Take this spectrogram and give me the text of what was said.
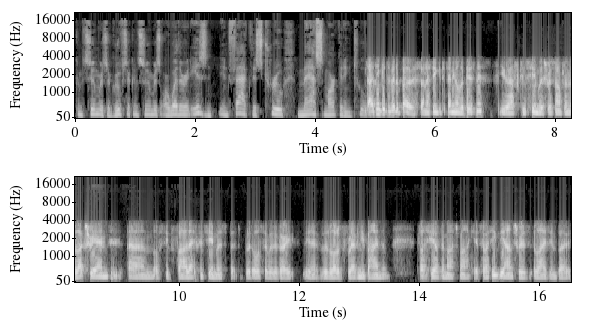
consumers or groups of consumers, or whether it is, in fact, this true mass marketing tool. I think it's a bit of both, and I think depending on the business, you have consumers, for example, in the luxury end, um, obviously far less consumers, but but also with a very you know with a lot of revenue behind them. Plus, you have the mass market. So I think the answer is lies in both.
